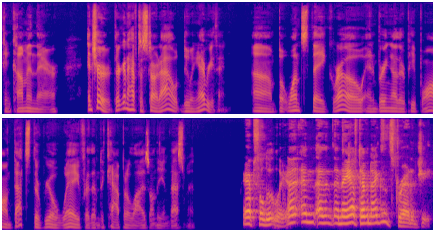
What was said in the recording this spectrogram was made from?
can come in there, and sure, they're going to have to start out doing everything. Um, but once they grow and bring other people on, that's the real way for them to capitalize on the investment. Absolutely, and and and they have to have an exit strategy.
